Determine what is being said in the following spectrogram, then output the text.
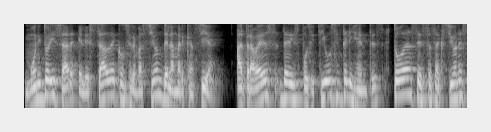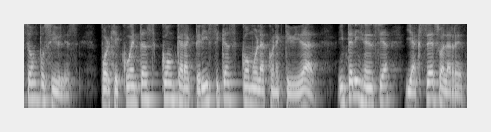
monitorizar el estado de conservación de la mercancía. A través de dispositivos inteligentes, todas estas acciones son posibles porque cuentas con características como la conectividad, inteligencia y acceso a la red.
